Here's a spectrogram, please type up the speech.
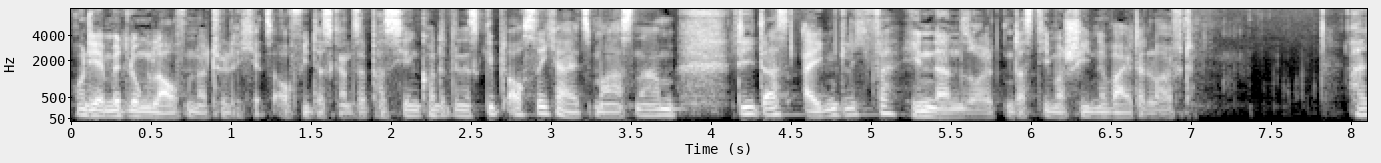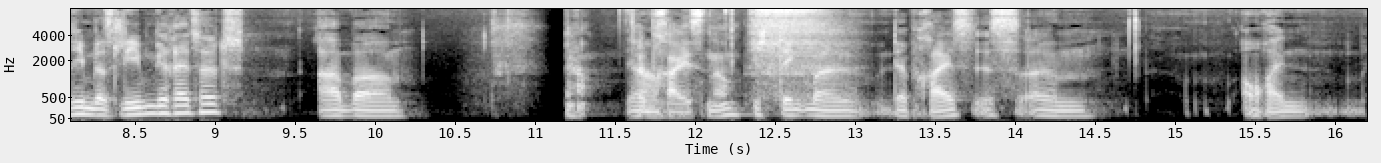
Und die Ermittlungen laufen natürlich jetzt auch, wie das Ganze passieren konnte, denn es gibt auch Sicherheitsmaßnahmen, die das eigentlich verhindern sollten, dass die Maschine weiterläuft. Hat ihm das Leben gerettet, aber ja, der Preis, ne? Ich denke mal, der Preis ist ähm, auch ein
